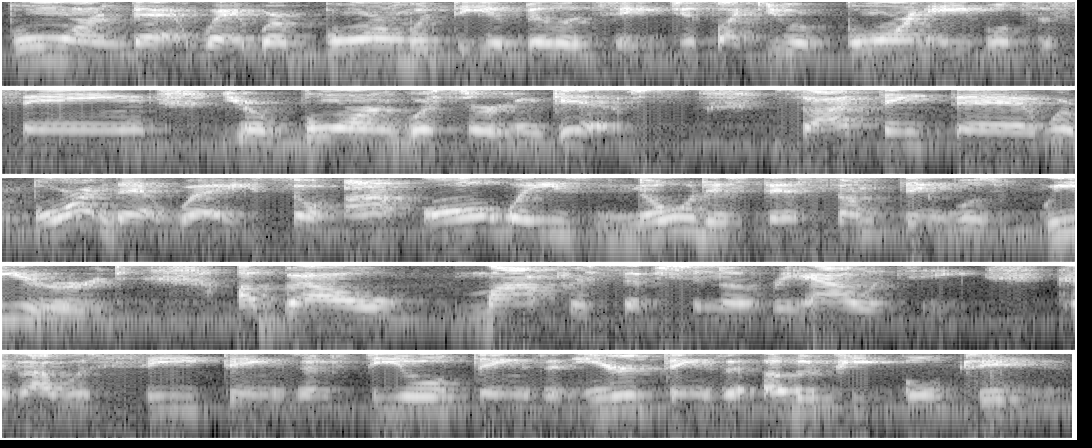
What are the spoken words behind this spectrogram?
born that way. We're born with the ability. Just like you were born able to sing, you're born with certain gifts. So I think that we're born that way. So I always noticed that something was weird about my perception of reality because I would see things and feel things and hear things that other people didn't.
